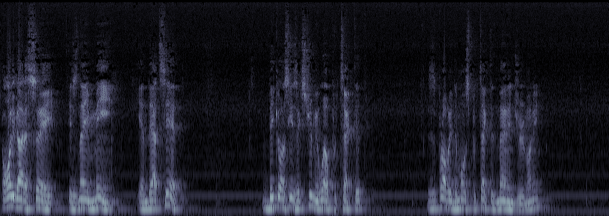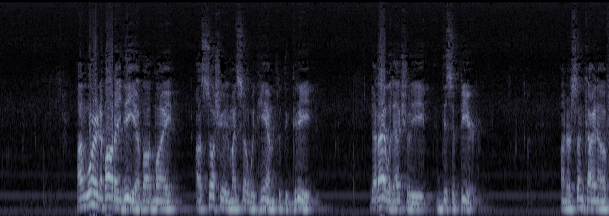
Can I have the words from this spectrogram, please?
all you gotta say is name me, and that's it. Because he's extremely well protected. This is probably the most protected man in Germany. I'm worried about idea about my associating myself with him to degree that I would actually disappear under some kind of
